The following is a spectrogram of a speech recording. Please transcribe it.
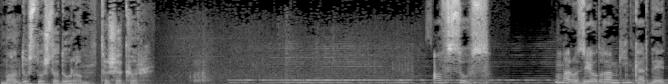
Ман дӯстдошта дорам. Ташаккур афсӯс маро зиёд ғамгин кардед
